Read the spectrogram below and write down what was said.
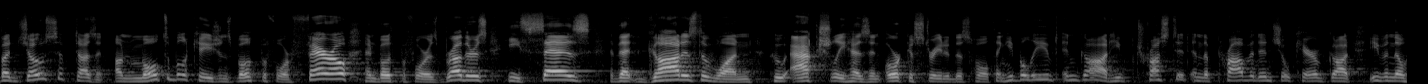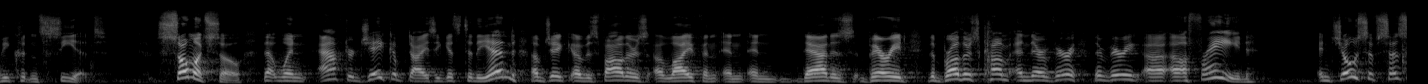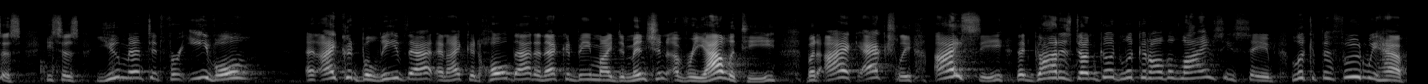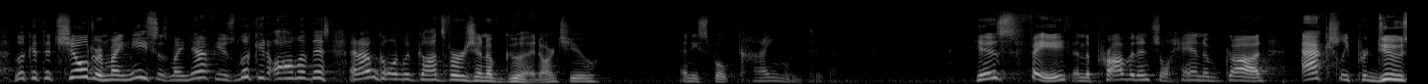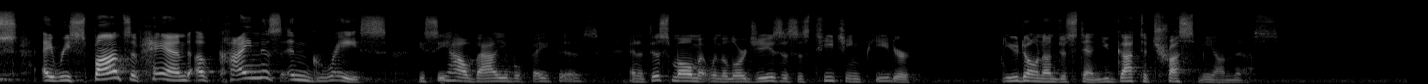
But Joseph doesn't. On multiple occasions, both before Pharaoh and both before his brothers, he says that God is the one who actually has orchestrated this whole thing. He believed in God, he trusted in the providential care of God, even though he couldn't see it. So much so that when after Jacob dies, he gets to the end of, Jacob, of his father's uh, life and, and, and dad is buried, the brothers come and they're very, they're very uh, afraid and Joseph says this He says, You meant it for evil, and I could believe that, and I could hold that, and that could be my dimension of reality. But I actually, I see that God has done good. Look at all the lives He's saved. Look at the food we have. Look at the children, my nieces, my nephews. Look at all of this. And I'm going with God's version of good, aren't you? And He spoke kindly to them. His faith and the providential hand of God actually produce a responsive hand of kindness and grace. You see how valuable faith is? And at this moment, when the Lord Jesus is teaching Peter, you don't understand. You got to trust me on this.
